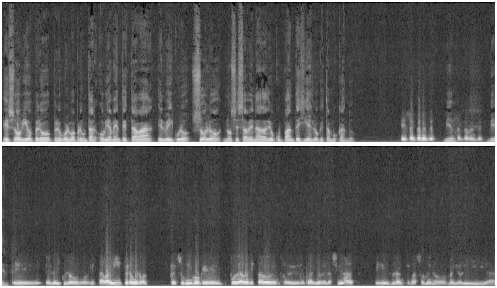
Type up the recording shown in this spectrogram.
Es obvio, pero, pero vuelvo a preguntar. Obviamente estaba el vehículo solo, no se sabe nada de ocupantes y es lo que están buscando. Exactamente, bien. exactamente. Bien. Eh, el vehículo estaba ahí, pero bueno, presumimos que puede haber estado dentro del radio de la ciudad eh, durante más o menos mediodía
